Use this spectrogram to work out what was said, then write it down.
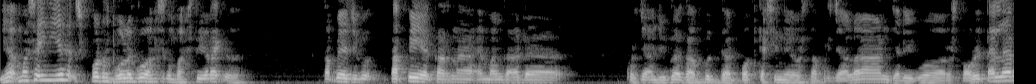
ya masa iya supporter bola gue harus ngebahas T-Rex gitu. tapi ya juga tapi ya karena emang gak ada kerjaan juga gabut dan podcast ini harus tetap berjalan jadi gue harus storyteller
